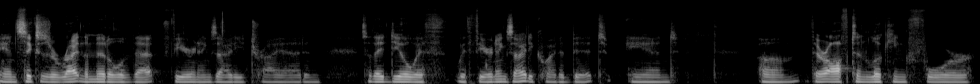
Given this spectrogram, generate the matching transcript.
And sixes are right in the middle of that fear and anxiety triad, and so they deal with with fear and anxiety quite a bit, and um, they're often looking for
